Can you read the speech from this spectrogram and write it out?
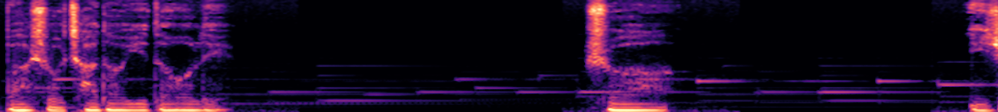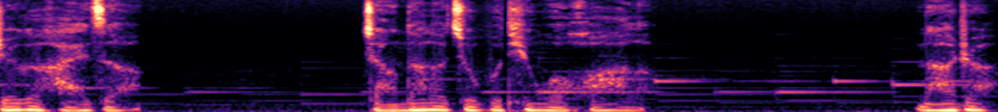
把手插到衣兜里，说：“你这个孩子，长大了就不听我话了。拿着，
